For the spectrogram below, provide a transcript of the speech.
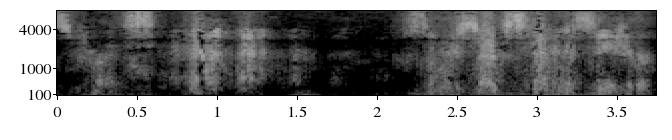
Jesus Christ. So he starts having a seizure.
